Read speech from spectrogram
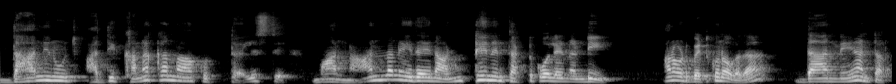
దాన్ని నువ్వు అది కనుక నాకు తెలిస్తే మా నాన్నని ఏదైనా అంటే నేను తట్టుకోలేనండి అని ఒకటి పెట్టుకున్నావు కదా దాన్నే అంటారు.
